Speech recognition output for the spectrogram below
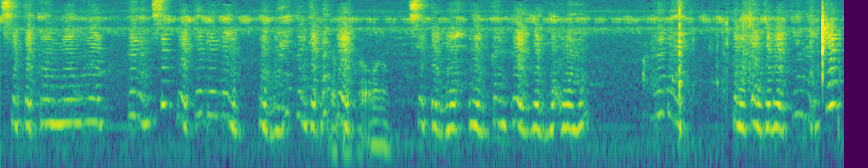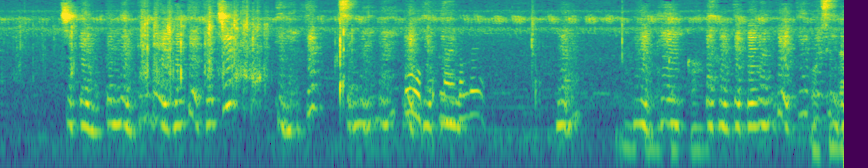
Sự tự con ngang nhiên, cố gắng sức để theo đôi mình mà mãi không thể bắt được được. một rổ luôn. Sự tử mẹ nhìn con cười hiền hậu nói. Các bạn, đừng cần phải đuổi theo hạnh phúc. Chỉ cần con ngẩng cao đầu hướng về phía trước, thì hạnh phúc sẽ mãi mãi đuổi theo con. con. Ngẫm, nhiều khi con ta không phải cố gắng đuổi theo cái gì đó.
